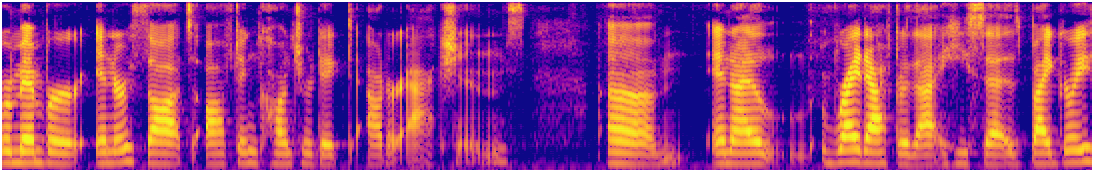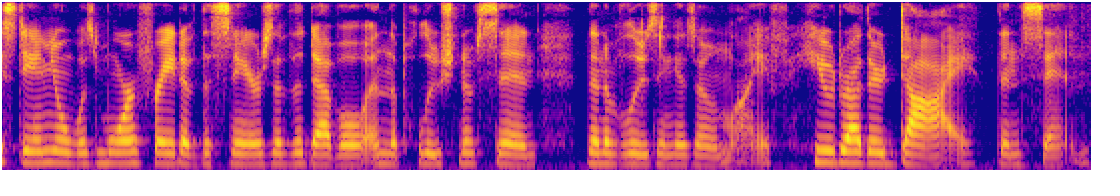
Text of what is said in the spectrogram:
Remember, inner thoughts often contradict outer actions. Um, and I, right after that, he says, By grace, Daniel was more afraid of the snares of the devil and the pollution of sin than of losing his own life. He would rather die than sin.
